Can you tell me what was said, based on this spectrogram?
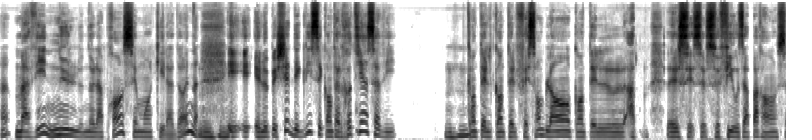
Hein. Ma vie, nul ne la prend, c'est moi qui la donne. Mhm. et, et, le péché de l'Église, c'est quand elle retient sa vie. Mhm. Quand, elle, quand elle fait semblant, quand elle euh, se, fie aux apparences.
